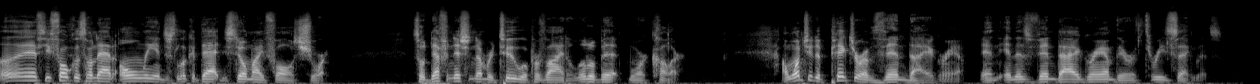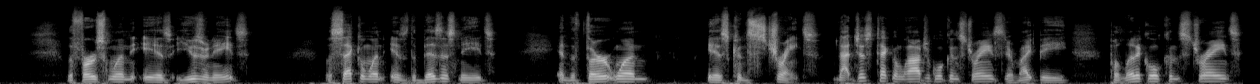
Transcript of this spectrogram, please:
Uh, if you focus on that only and just look at that, you still might fall short. So definition number two will provide a little bit more color. I want you to picture a Venn diagram. And in this Venn diagram, there are three segments. The first one is user needs. The second one is the business needs. And the third one is constraints, not just technological constraints. There might be political constraints.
